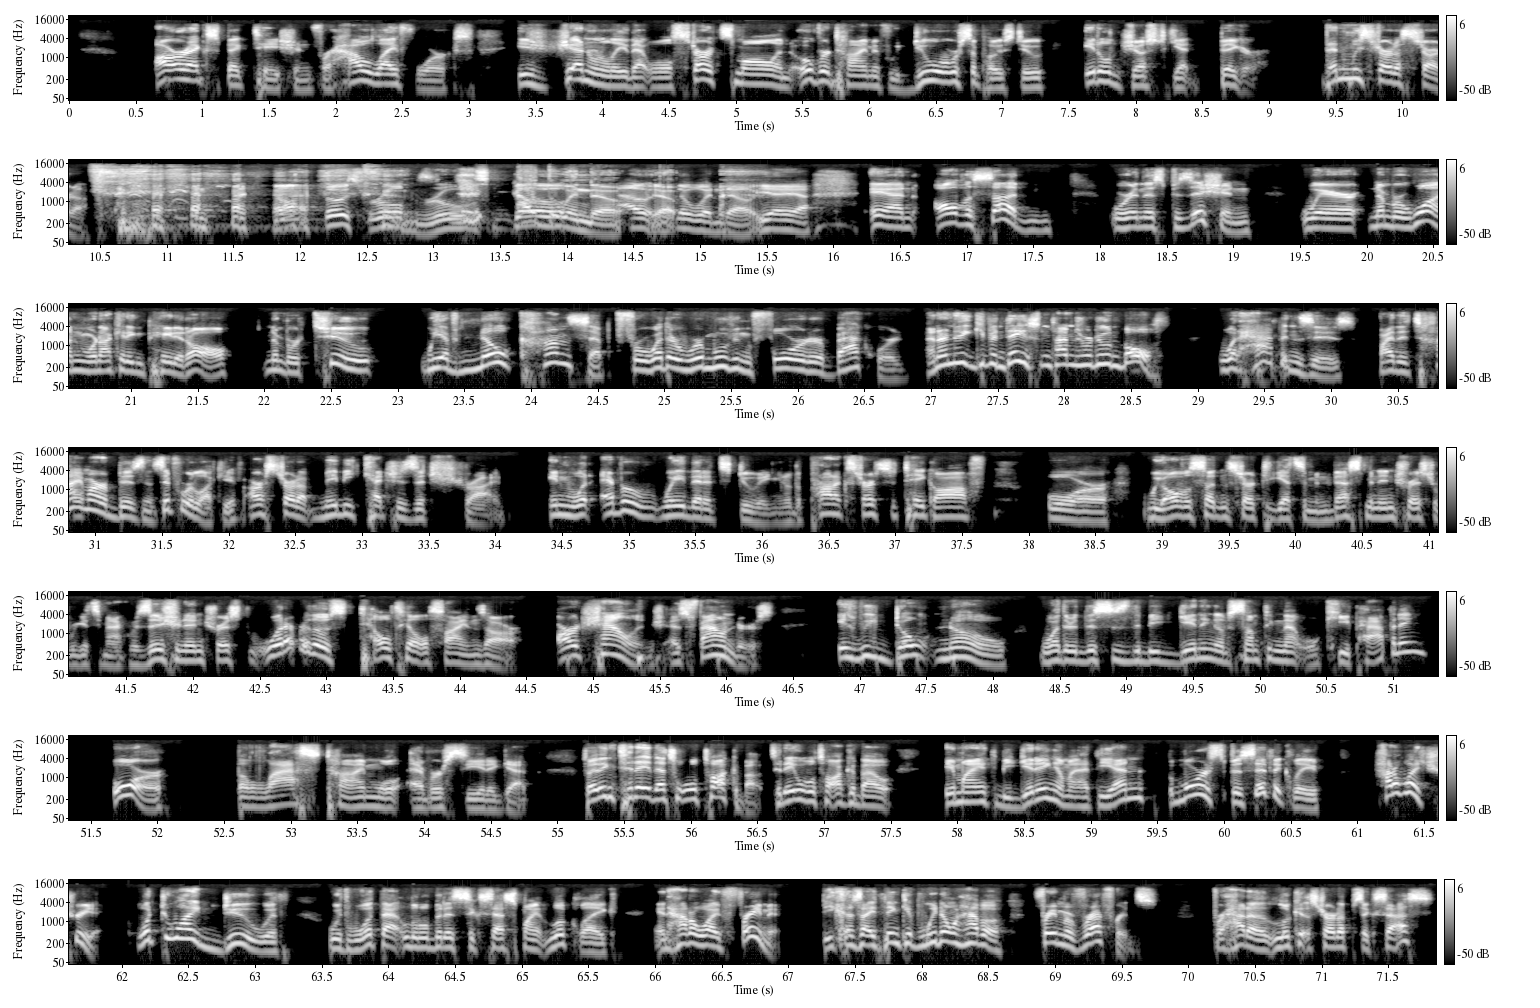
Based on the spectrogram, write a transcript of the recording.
Our expectation for how life works is generally that we'll start small, and over time, if we do what we're supposed to, it'll just get bigger. Then we start a startup. all those rules rules go out the window. Out yep. the window. Yeah, yeah. And all of a sudden, we're in this position where number one, we're not getting paid at all. Number two, we have no concept for whether we're moving forward or backward. And on any given day, sometimes we're doing both. What happens is by the time our business, if we're lucky, if our startup maybe catches its stride in whatever way that it's doing, you know, the product starts to take off or we all of a sudden start to get some investment interest or we get some acquisition interest, whatever those telltale signs are. Our challenge as founders is we don't know whether this is the beginning of something that will keep happening or the last time we'll ever see it again. So I think today that's what we'll talk about. Today we'll talk about am I at the beginning, am I at the end, but more specifically, how do I treat it? What do I do with with what that little bit of success might look like and how do I frame it? Because I think if we don't have a frame of reference for how to look at startup success,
